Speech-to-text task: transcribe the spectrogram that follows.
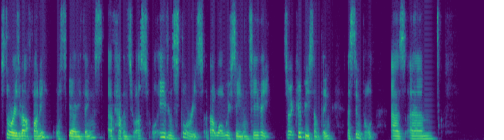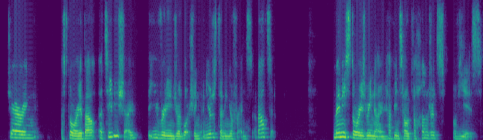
stories about funny or scary things that have happened to us, or even stories about what we've seen on TV. So it could be something as simple as um, sharing a story about a TV show that you've really enjoyed watching and you're just telling your friends about it. Many stories we know have been told for hundreds of years.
